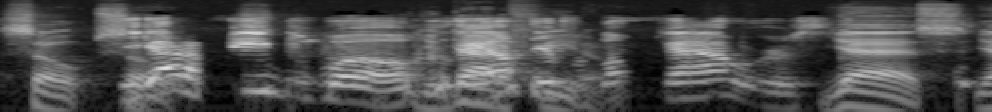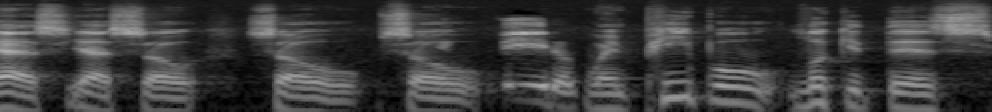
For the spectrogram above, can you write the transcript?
so so you gotta feed them well because they're out there for long hours. Yes, yes, yes. So so so when people look at this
